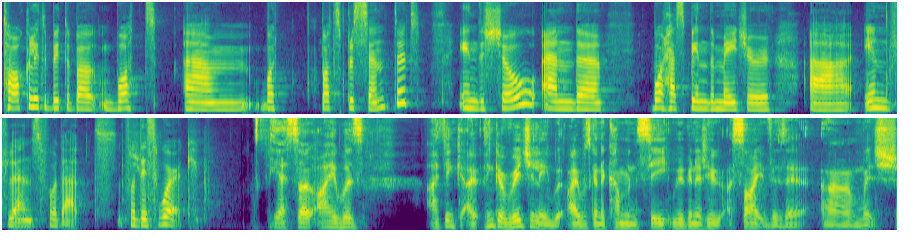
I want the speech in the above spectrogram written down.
talk a little bit about what um, what what's presented in the show and uh, what has been the major uh, influence for that for this work. Yeah, so I was. I think I think originally I was going to come and see. We were going to do a site visit, um, which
